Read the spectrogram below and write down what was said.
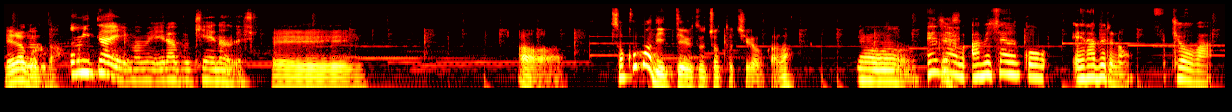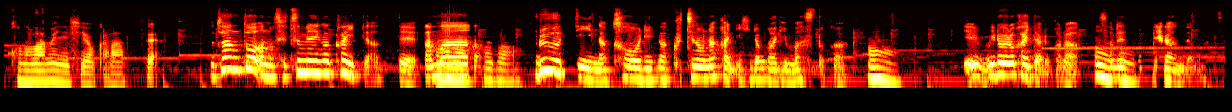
選ぶんだ。飲みたい豆選ぶ系なんですよ。へえああ、そこまで言ってるとちょっと違うかな。えじゃああみちゃんこう選べるの？今日はこの豆にしようかなって。ちゃんとあの説明が書いてあって、甘、ルーティーな香りが口の中に広がりますとか、うん。えいろいろ書いてあるから、うんうん。それ選んでます。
